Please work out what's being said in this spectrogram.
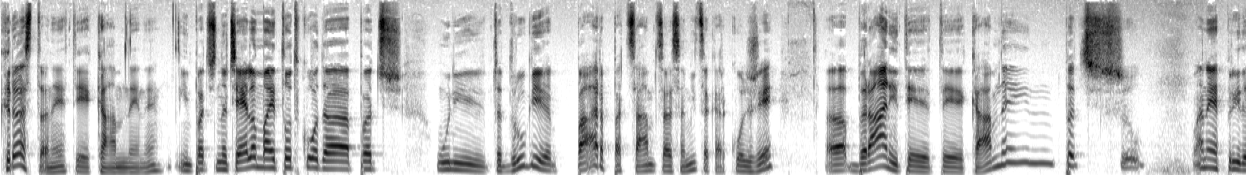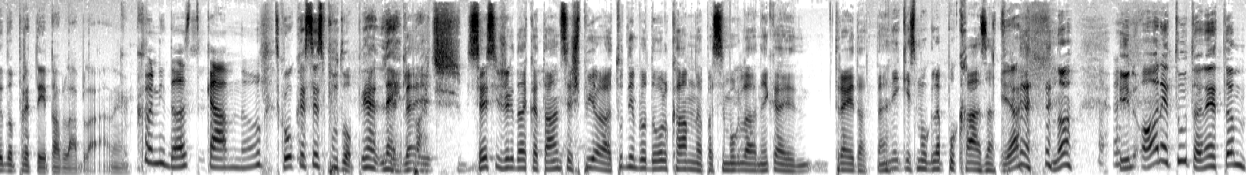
krsta ne, te kamne. Ne. In pač načeloma je to tako, da pač uni, ta drugi par, pač samca ali samica, karkoli že, uh, brani te, te kamne in pač. A Ne, pride do pretepa, bla, bla. a ne. Ko ni dost kamnov. Tako, kot se spodobi. Ja, lej, Glej, pač, Vse si že kdaj katance špijala, tudi ni bilo dovolj kamna, pa si mogla nekaj tradati. Ne? Nekaj smo mogli pokazati. Ja, no. In on je tudi, a ne, tam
